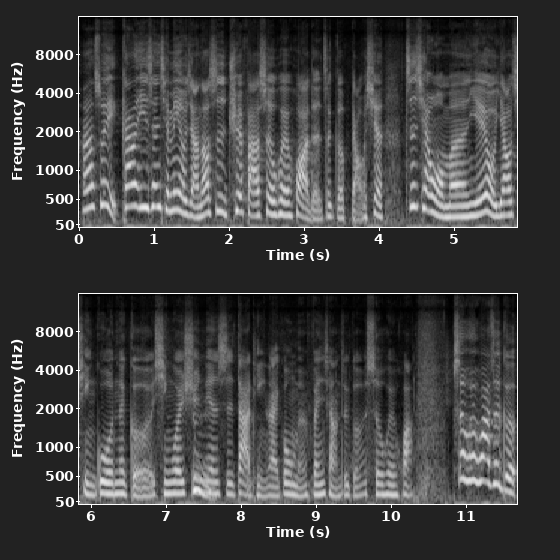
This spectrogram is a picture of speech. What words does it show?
啊，所以刚刚医生前面有讲到是缺乏社会化的这个表现。之前我们也有邀请过那个行为训练师大庭来跟我们分享这个社会化。社会化这个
